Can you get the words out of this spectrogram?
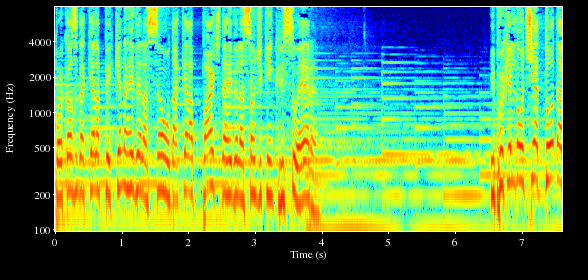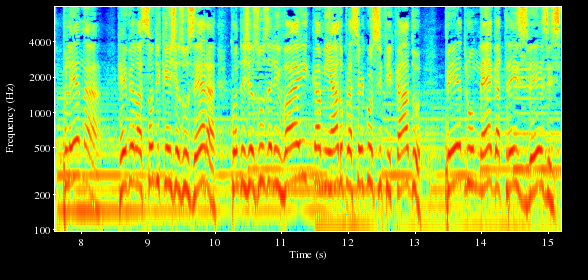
por causa daquela pequena revelação, ou daquela parte da revelação de quem Cristo era. E porque ele não tinha toda a plena revelação de quem Jesus era, quando Jesus ele vai caminhado para ser crucificado, Pedro nega três vezes.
